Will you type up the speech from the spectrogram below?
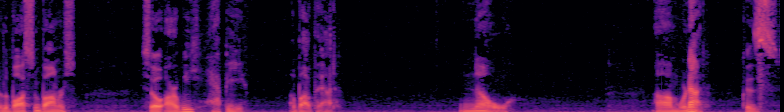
the Boston bombers. So are we happy about that? No. Um, we're not, because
